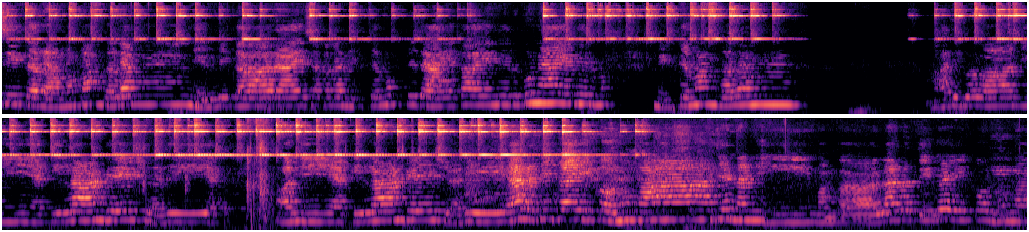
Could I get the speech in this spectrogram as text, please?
సీతరామ మంగళం నిర్వికారాయ సకల నిత్య ముక్తిదాయకాయ నిర్గుణాయ నిర్మ నిత్యమంగళం ఆదిభవాని అఖిలాండేశ్వరి అఖిలాండేశ్వరి అరతి గై కొనుమా జనని మంగళరతి గై కొనుమా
